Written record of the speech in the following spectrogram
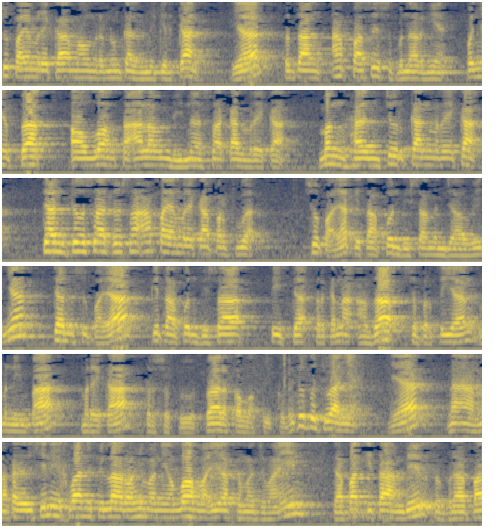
supaya mereka mau merenungkan dan memikirkan ya tentang apa sih sebenarnya penyebab Allah taala membinasakan mereka, menghancurkan mereka dan dosa-dosa apa yang mereka perbuat supaya kita pun bisa menjauhinya dan supaya kita pun bisa tidak terkena azab seperti yang menimpa mereka tersebut. Barakallahu fikum. Itu tujuannya, ya. Nah, maka dari sini ikhwani fillah rahimani Allah wa iyyakum dapat kita ambil beberapa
